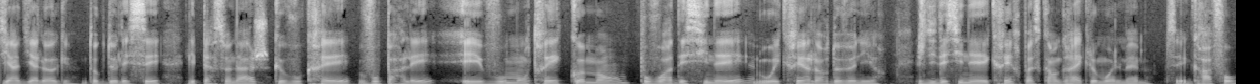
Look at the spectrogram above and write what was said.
il y a un dialogue, donc de laisser les personnages que vous créez vous parler et vous montrer comment pouvoir dessiner ou écrire leur devenir. Je dis dessiner et écrire parce qu'en grec, le mot est le même, c'est grapho.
